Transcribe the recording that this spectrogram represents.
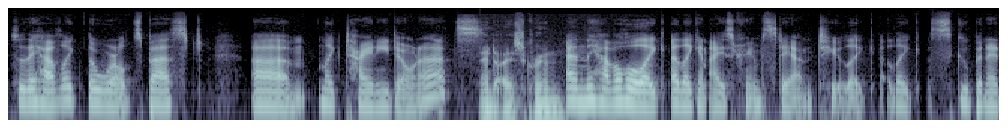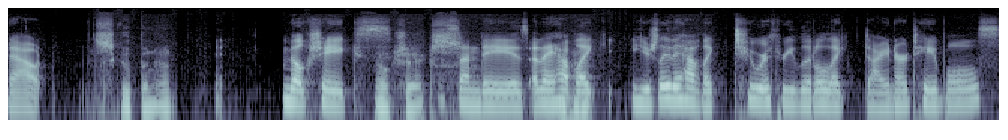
So they have like the world's best um like tiny donuts. and ice cream. And they have a whole like a, like an ice cream stand too, like like scooping it out, Scooping it. Milkshakes, Milkshakes. sundaes, and they have Mhm. like usually they have like two or three little like diner tables.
